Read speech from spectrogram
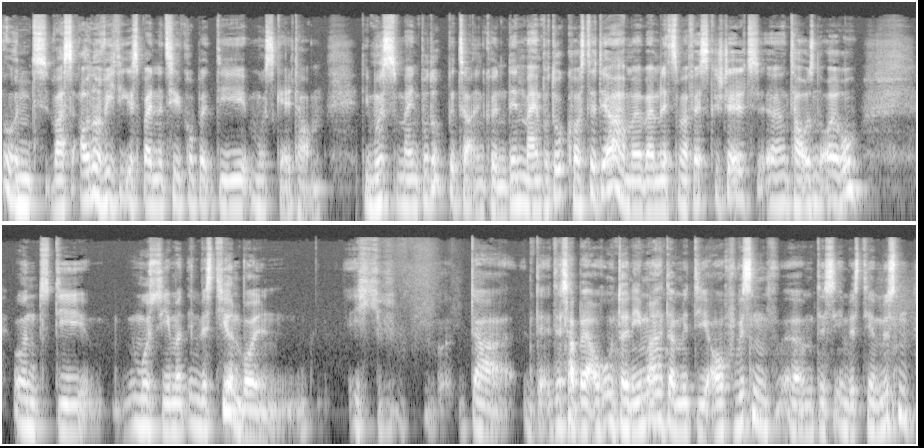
Und was auch noch wichtig ist bei einer Zielgruppe, die muss Geld haben. Die muss mein Produkt bezahlen können. Denn mein Produkt kostet ja, haben wir beim letzten Mal festgestellt, 1000 äh, Euro. Und die muss jemand investieren wollen. Ich da, deshalb ja auch Unternehmer, damit die auch wissen, ähm, dass sie investieren müssen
